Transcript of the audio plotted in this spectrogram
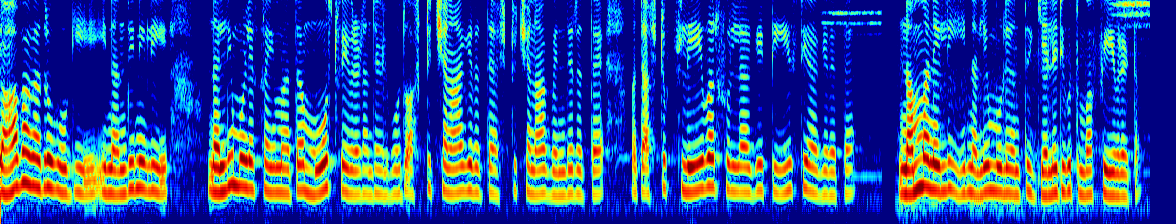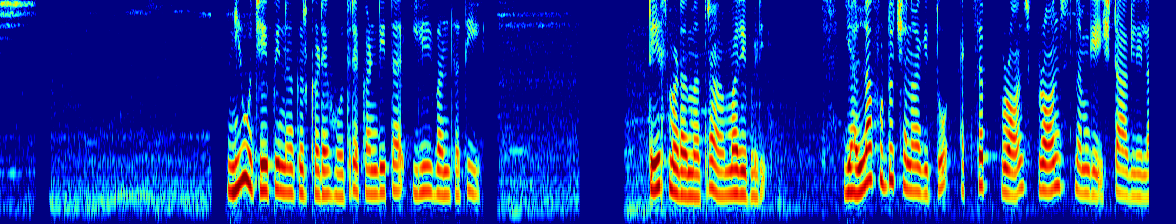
ಯಾವಾಗಾದರೂ ಹೋಗಿ ಈ ನಂದಿನಿಲಿ ನಲ್ಲಿ ಮೂಳೆ ಫ್ರೈ ಮಾತ್ರ ಮೋಸ್ಟ್ ಫೇವ್ರೇಟ್ ಅಂತ ಹೇಳ್ಬೋದು. ಅಷ್ಟು ಚೆನ್ನಾಗಿರುತ್ತೆ, ಅಷ್ಟು ಚೆನ್ನಾಗಿ ಬೆಂದಿರುತ್ತೆ, ಮತ್ತು ಅಷ್ಟು ಫ್ಲೇವರ್ಫುಲ್ಲಾಗಿ ಟೇಸ್ಟಿಯಾಗಿರುತ್ತೆ ನಮ್ಮ ಮನೇಲಿ ನಲ್ಲಿ ಮೂಳೆ ಅಂತೂ ಎಲ್ಲರಿಗೂ ತುಂಬ ಫೇವ್ರೇಟ್ ನೀವು ಜೆ ಪಿ ನಗರ್ ಕಡೆ ಹೋದರೆ ಖಂಡಿತ ಇಲ್ಲಿ ಒಂದು ಸತಿ ಟೇಸ್ಟ್ ಮಾಡೋದು ಮಾತ್ರ ಮರಿಬೇಡಿ. ಎಲ್ಲ ಫುಡ್ಡು ಚೆನ್ನಾಗಿತ್ತು ಎಕ್ಸೆಪ್ಟ್ ಪ್ರಾನ್ಸ್ ಪ್ರಾನ್ಸ್ ನಮಗೆ ಇಷ್ಟ ಆಗಲಿಲ್ಲ.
